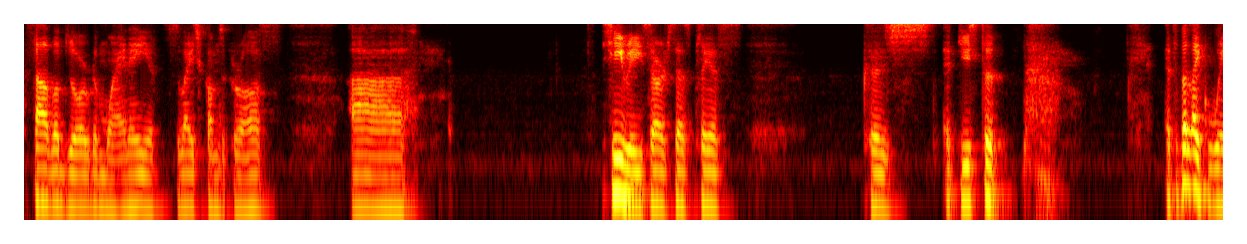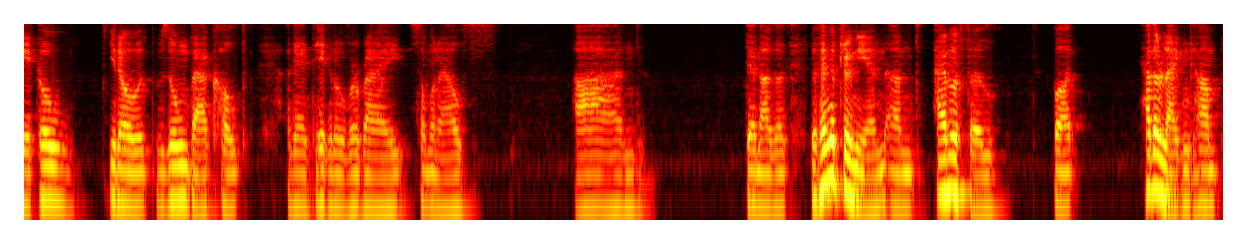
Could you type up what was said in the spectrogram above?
self-absorbed and whiny. It's the way she comes across. Uh, she researched this place because it used to. It's a bit like Waco, you know, it was owned by a cult and then taken over by someone else. And then I was the thing that drew me in, and I'm a fool, but Heather Langenkamp,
